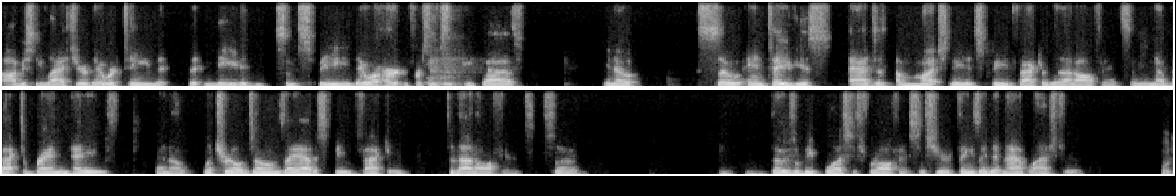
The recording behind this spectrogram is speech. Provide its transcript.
obviously last year they were a team that that needed some speed. They were hurting for some speed guys. You know, so Antavius adds a, a much needed speed factor to that offense. And you know, back to Brandon Hayes and uh, Latrell Jones, they add a speed factor to that offense. So those will be pluses for offense this year, things they didn't have last year. Well,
